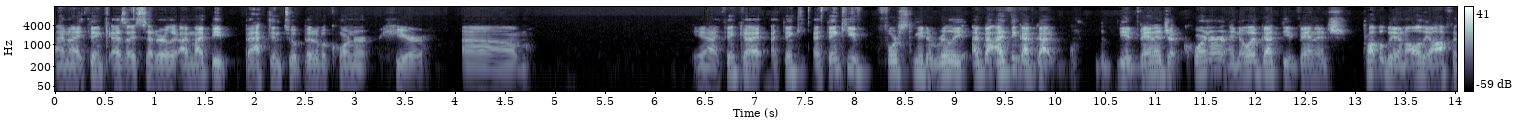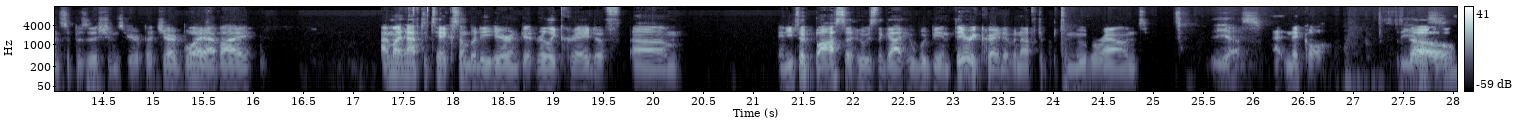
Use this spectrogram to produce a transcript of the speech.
and I think, as I said earlier, I might be backed into a bit of a corner here. Um, yeah, I think I, I think I think you've forced me to really. I've got. I think I've got the, the advantage at corner. I know I've got the advantage probably on all the offensive positions here. But Jared, boy, have I. I might have to take somebody here and get really creative. Um, and you took Bassa, was the guy who would be in theory creative enough to, to move around yes. at nickel. Yes. So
